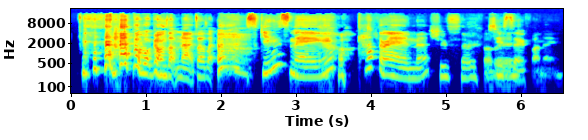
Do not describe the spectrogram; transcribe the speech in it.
for what comes up next. I was like, excuse me, Catherine. She's so funny. She's so funny.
